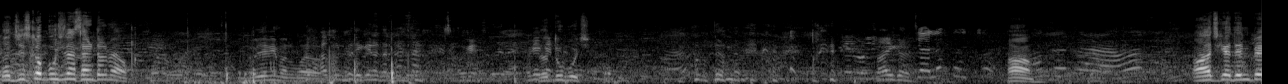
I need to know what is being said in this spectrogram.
तो जिसको पूछना सेंटर में आओ। मुझे नहीं मालूम तो तू पूछ। हाँ। आज के दिन पे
